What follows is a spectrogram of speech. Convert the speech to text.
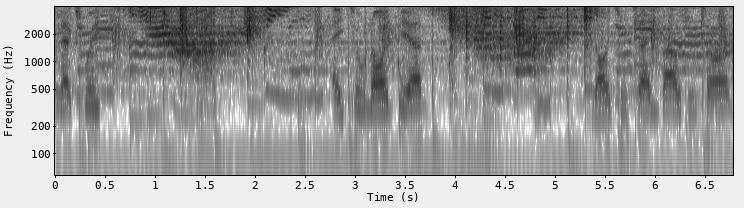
next week. 8 till 9 pm. 9 till 10 Belgian time.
